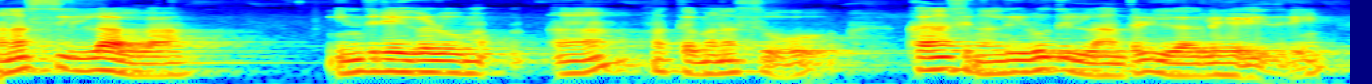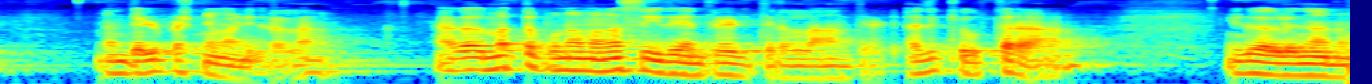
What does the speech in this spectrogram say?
ಮನಸ್ಸು ಇಲ್ಲ ಅಲ್ಲ. ಇಂದ್ರಿಯಗಳು ಮತ್ತು ಮನಸ್ಸು ಕನಸಿನಲ್ಲಿ ಇರುವುದಿಲ್ಲ ಅಂತೇಳಿ ಈಗಾಗಲೇ ಹೇಳಿದಿರಿ. ಅಂತೇಳಿ ಪ್ರಶ್ನೆ ಮಾಡಿದ್ರಲ್ಲ. ಹಾಗಾದ್ರೆ ಮತ್ತೆ ಪುನಃ ಮನಸ್ಸು ಇದೆ ಅಂತ ಹೇಳ್ತಿರಲ್ಲ ಅಂತೇಳಿ. ಅದಕ್ಕೆ ಉತ್ತರ ಈಗಾಗಲೇ ನಾನು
